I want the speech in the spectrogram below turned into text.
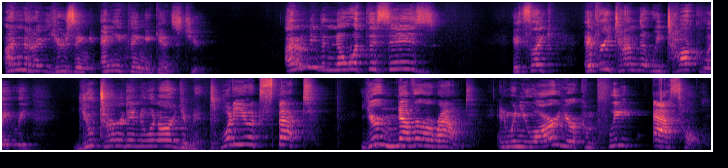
I'm not using anything against you. I don't even know what this is. It's like every time that we talk lately, you turn it into an argument. What do you expect? You're never around. And when you are, you're a complete asshole.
